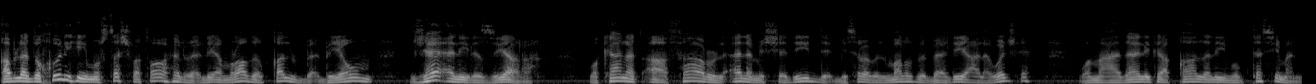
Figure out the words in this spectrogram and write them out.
قبل دخوله مستشفى طاهر لأمراض القلب بيوم جاءني للزيارة وكانت آثار الألم الشديد بسبب المرض بادية على وجهه ومع ذلك قال لي مبتسما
